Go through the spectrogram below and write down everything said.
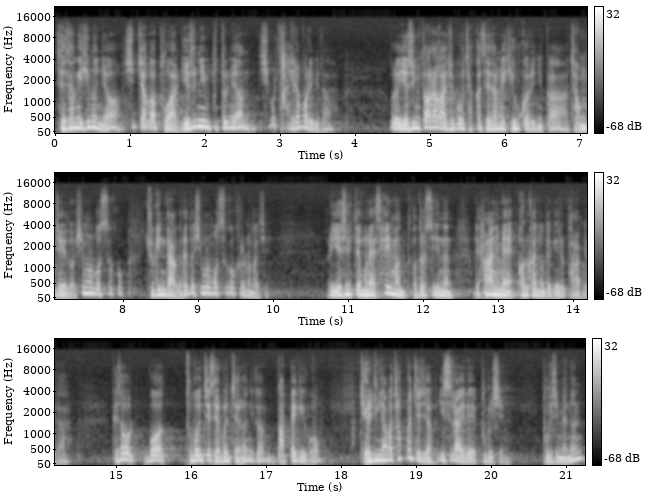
세상의 힘은요 십자가 부활 예수님 붙들면 힘을 다 잃어버립니다. 우리가 예수님 떠나가지고 잠깐 세상에 기웃거리니까 정죄에도 힘을 못 쓰고 죽인다 그래도 힘을 못 쓰고 그러는 거지. 우리 예수님 때문에 새 힘 얻을 수 있는 우리 하나님의 거룩한 종 되기를 바랍니다. 그래서 뭐 두 번째 세 번째는 이건 맛배기고 제일 중요한 건 첫 번째죠 이스라엘의 부르심. 부르시면은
